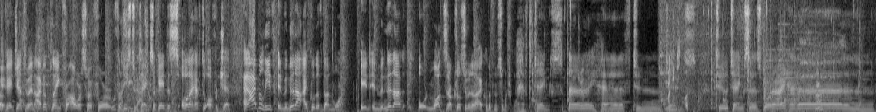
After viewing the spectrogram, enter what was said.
Okay, gentlemen, I've been playing for hours so for for these two tanks. Okay, this is all I have to offer, chat. And I believe in vanilla I could have done more. In in vanilla or mods that are close to vanilla, I could have done so much more. I have two tanks. I have two tanks. Two tanks is what I have.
